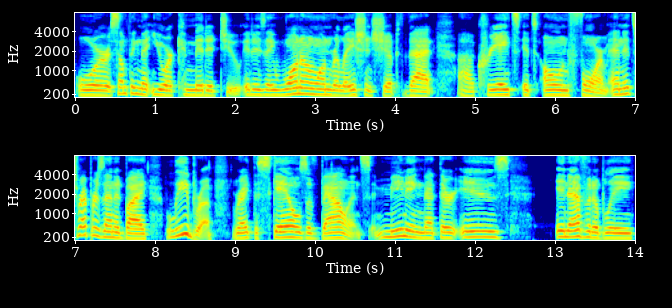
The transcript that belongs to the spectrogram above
or something that you are committed to. It is a one on one relationship that uh, creates its own form, and it's represented by Libra, right? The scales of balance, meaning that there is inevitably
